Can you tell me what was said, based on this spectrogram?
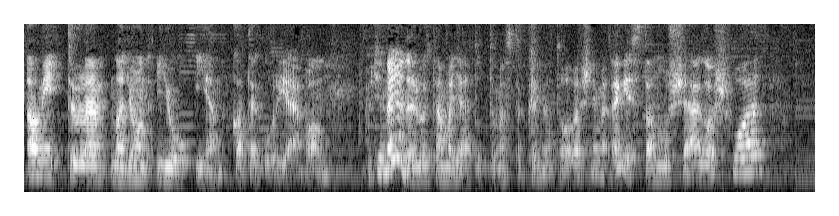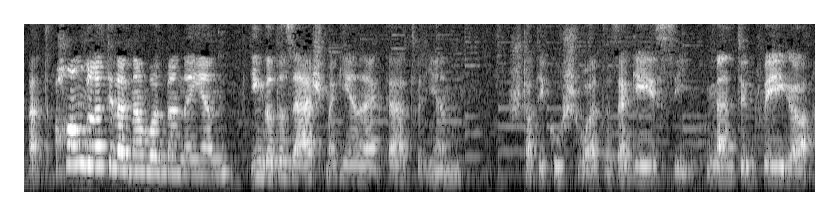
ami tőlem nagyon jó ilyen kategóriában. Úgyhogy nagyon örültem, hogy el tudtam ezt a könyvet olvasni, mert egész tanulságos volt. Hát hangulatilag nem volt benne ilyen ingadozás, meg ilyenek, tehát hogy ilyen statikus volt az egész, így mentünk végig a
